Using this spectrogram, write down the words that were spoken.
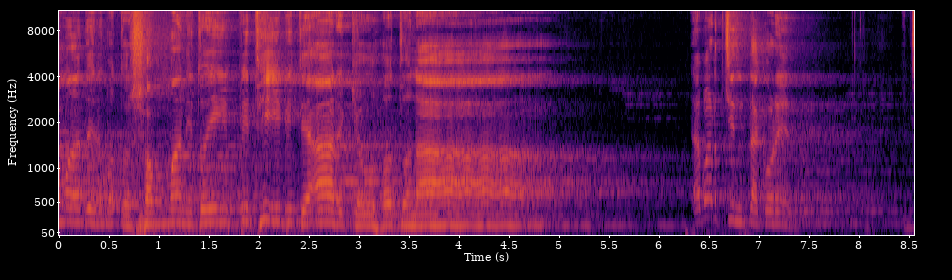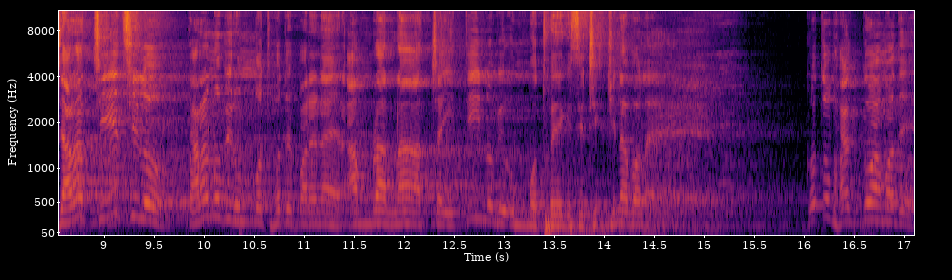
আমাদের মতো সম্মানিত এই পৃথিবীতে আর কেউ হতো না। এবার চিন্তা করেন যারা চেয়েছিল, তারা নবীর উম্মত হতে পারে না আমরা না চাইতেই নবীর উম্মত হয়ে গেছি, ঠিক কিনা বলে কত ভাগ্য আমাদের,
